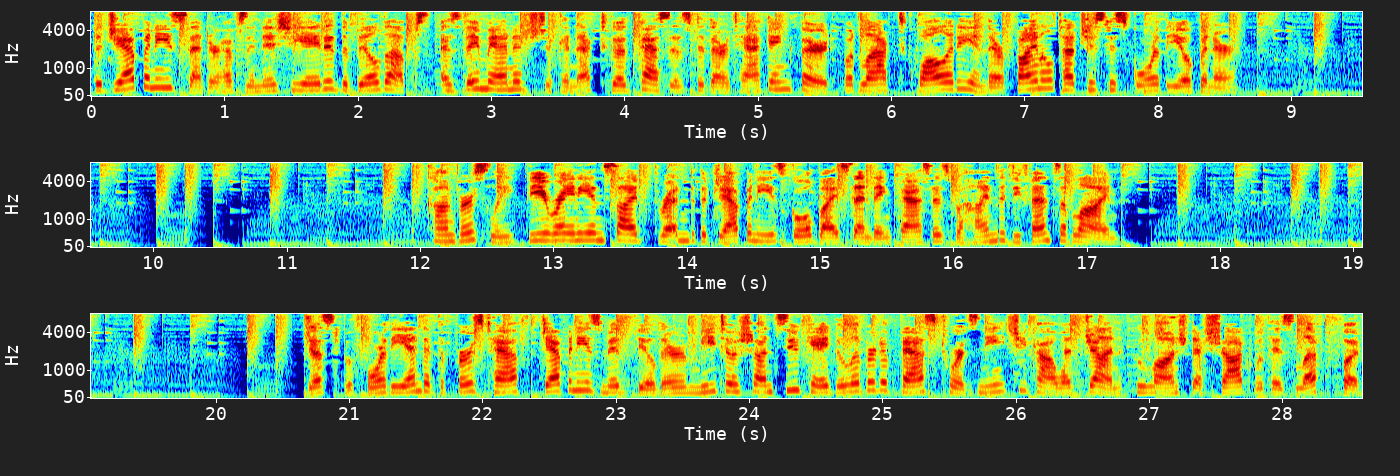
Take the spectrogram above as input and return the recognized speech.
The Japanese center has initiated the build-ups, as they managed to connect good passes to their attacking third, but lacked quality in their final touches to score the opener. Conversely, the Iranian side threatened the Japanese goal by sending passes behind the defensive line. Just before the end of the first half, Japanese midfielder Mito Shunsuke delivered a pass towards Nishikawa Jun, who launched a shot with his left foot.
